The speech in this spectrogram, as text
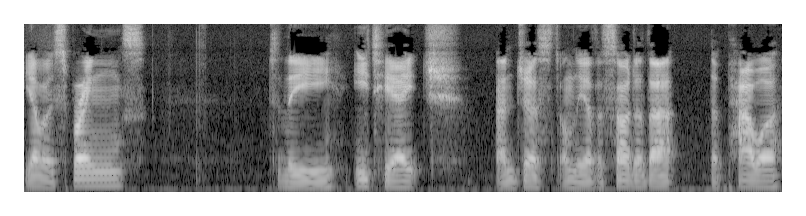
yellow springs to the ETH and just on the other side of that the power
